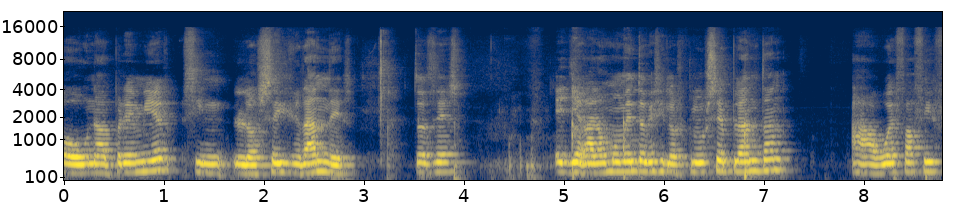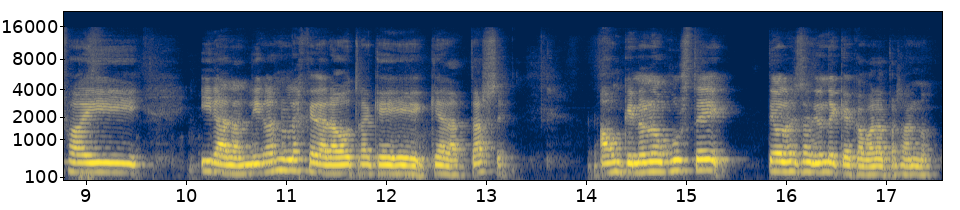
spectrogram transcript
o una Premier sin los seis grandes. Entonces, eh, llegará un momento que si los clubes se plantan, a UEFA, FIFA y ir a las ligas no les quedará otra que, que adaptarse. Aunque no nos guste, tengo la sensación de que acabará pasando.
